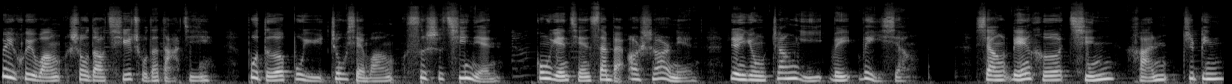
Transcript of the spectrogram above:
魏惠王受到齐楚的打击，不得不与周显王四十七年（公元前三百二十二年）任用张仪为魏相，想联合秦、韩之兵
